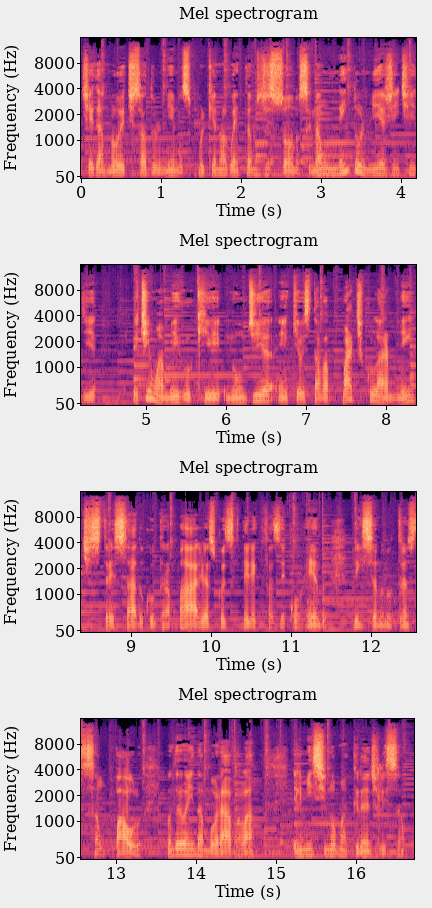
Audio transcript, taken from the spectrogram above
Chega a noite, só dormimos porque não aguentamos de sono, senão nem dormir a gente iria. Eu tinha um amigo que, num dia em que eu estava particularmente estressado com o trabalho, as coisas que teria que fazer correndo, pensando no trânsito de São Paulo, quando eu ainda morava lá, ele me ensinou uma grande lição.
